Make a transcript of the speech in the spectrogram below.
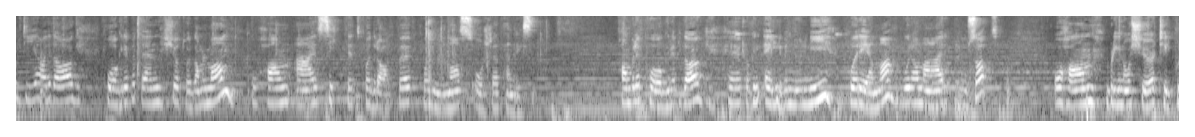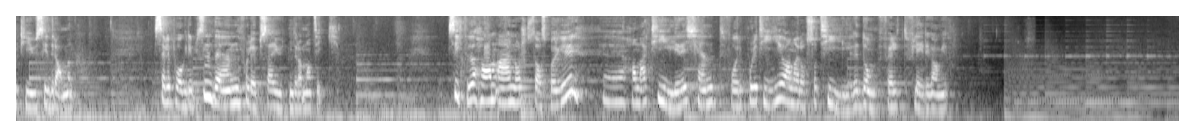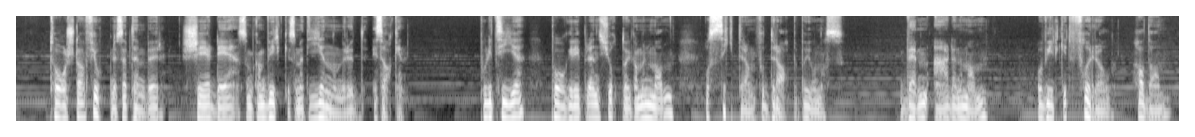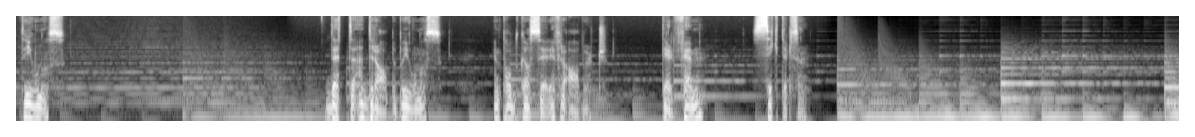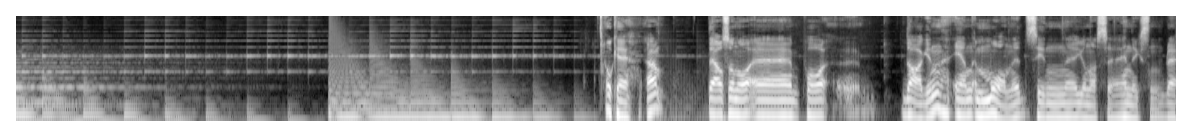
Politiet har i dag pågrepet en 28 år gammel mann, og han er siktet for drapet på Jonas Aarseth Henriksen. Han ble pågrepet i dag eh, klokken 11.09 på Rena, hvor han er bosatt. Og han blir nå kjørt til politihuset i Drammen. Selve pågripelsen den forløp seg uten dramatikk. Siktede han er norsk statsborger. Eh, Han er tidligere kjent for politiet, og han er også tidligere domfelt flere ganger. Torsdag 14.9 skjer det som kan virke som et gjennombrudd i saken. Politiet pågriper en 28 år gammel mann og sikter ham for drapet på Jonas. Hvem er denne mannen, og hvilket forhold hadde han til Jonas? Dette er Drapet på Jonas, en podkastserie fra Avhørt. Del fem Siktelsen. Ok, ja. Det er altså nå eh, på eh, dagen en måned siden eh, Jonas Henriksen ble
